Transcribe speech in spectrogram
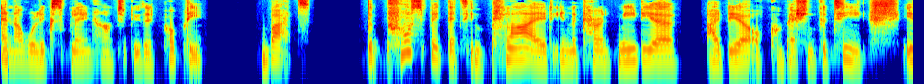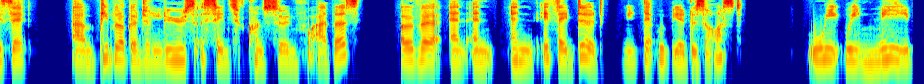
and I will explain how to do that properly. But the prospect that's implied in the current media idea of compassion fatigue is that um, people are going to lose a sense of concern for others over and and and if they did, I mean that would be a disaster. We we need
